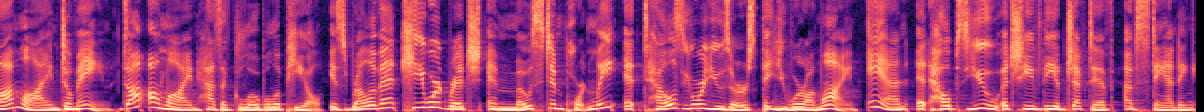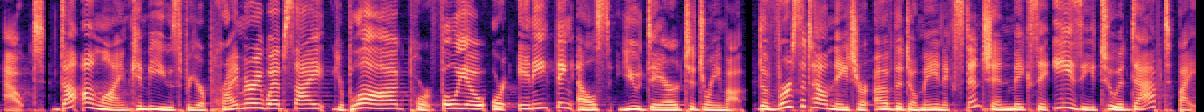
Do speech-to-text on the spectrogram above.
.online domain. .dot .online has a global appeal, is relevant, keyword rich, and most importantly, it tells your users that you were online and it helps you achieve the objective of standing out. .dot .online can be used for your primary website, your blog, portfolio, or anything else you dare to dream up. The versatile nature of the domain extension makes it easy to adapt by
